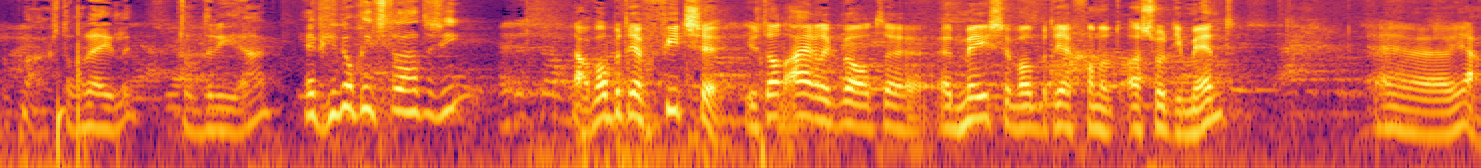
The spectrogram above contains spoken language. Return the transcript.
Nou, dat is toch redelijk. Tot drie jaar. Heb je nog iets te laten zien? Nou, wat betreft fietsen is dat eigenlijk wel het, het meeste wat betreft van het assortiment. Uh, ja,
